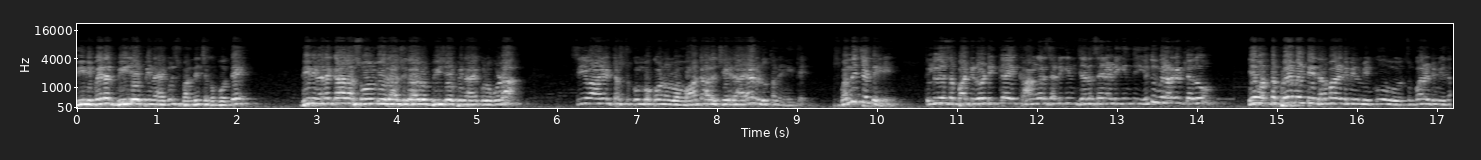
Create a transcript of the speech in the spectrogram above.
దీనిపైన బీజేపీ నాయకులు స్పందించకపోతే దీని వెనకాల సోమవీరాజు గారు బీజేపీ నాయకులు కూడా శ్రీవారి ట్రస్ట్ కుంభకోణంలో వాటాలు చేరాయా అడుగుతాను నేనైతే స్పందించండి. తెలుగుదేశం పార్టీ రోడ్డుకి కాంగ్రెస్ అడిగింది జనసేన అడిగింది. ఎందుకు మీరు అడగట్లేదు? ఏమంత ప్రేమండి ధర్మారెడ్డి మీద మీకు సుబ్బారెడ్డి మీద?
